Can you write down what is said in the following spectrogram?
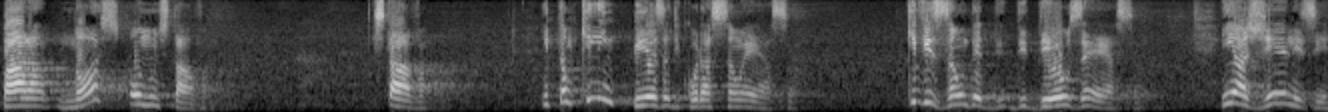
para nós ou não estava? Estava. Então, que limpeza de coração é essa? Que visão de, de Deus é essa? Em a Gênese,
